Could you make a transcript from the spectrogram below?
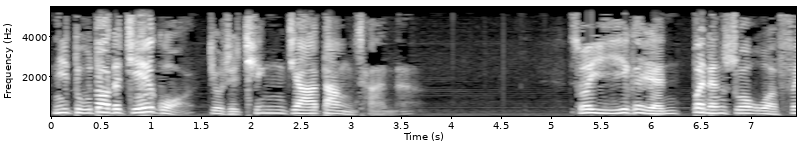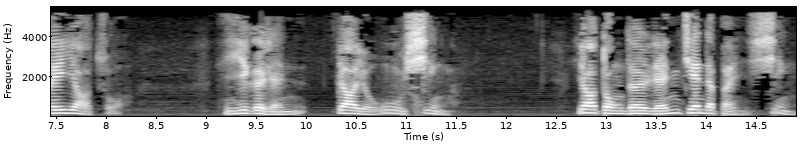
你赌到的结果就是倾家荡产呐。所以，一个人不能说我非要做，一个人。要有悟性，要懂得人间的本性，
